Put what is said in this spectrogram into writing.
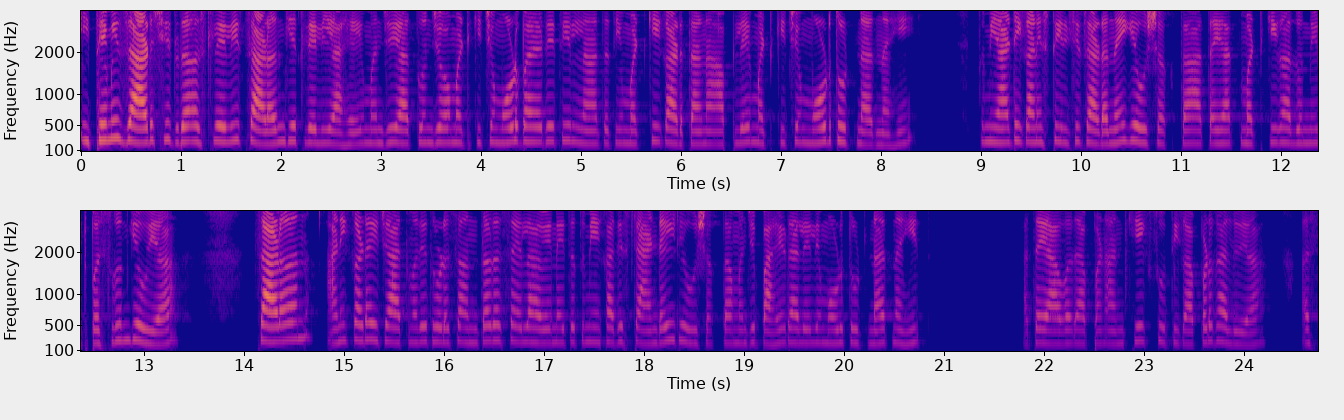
इथे मी जाड छिद्र असलेली चाळण घेतलेली आहे. म्हणजे यातून जेव्हा मटकीचे मोड बाहेर येतील ना तर ती मटकी काढताना आपले मटकीचे मोड तुटणार नाही. तुम्ही या ठिकाणी स्टीलची चाळणही घेऊ शकता. आता यात मटकी घालून नीट पसरून घेऊया. चाळण आणि कढईच्या आतमध्ये थोडंसं अंतर असायला हवे नाही तर तुम्ही एखादी स्टँडही ठेवू शकता म्हणजे बाहेर आलेले मोड तुटणार नाहीत. आता यावर आपण आणखी एक सुती कापड घालूया. अस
